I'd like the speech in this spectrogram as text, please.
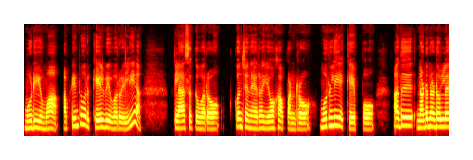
முடியுமா? அப்படின்ற ஒரு கேள்வி வரும் இல்லையா? கிளாஸுக்கு வரோம் கொஞ்ச நேரம் யோகா பண்ணுறோம் முரளியை கேட்போம் அது நடுநடுவில்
